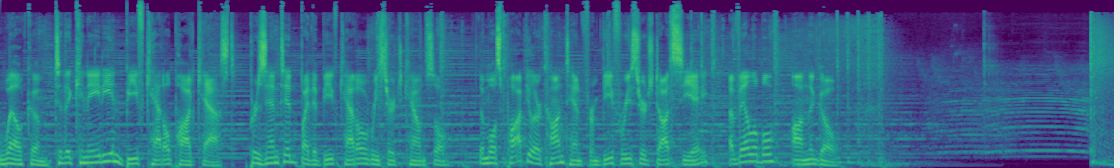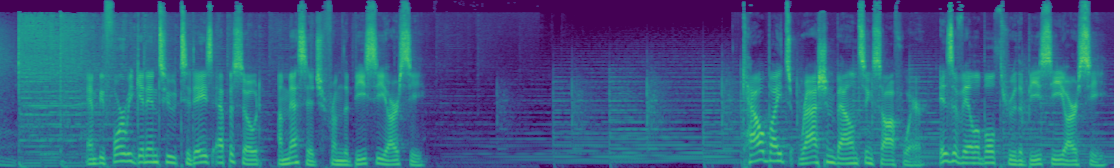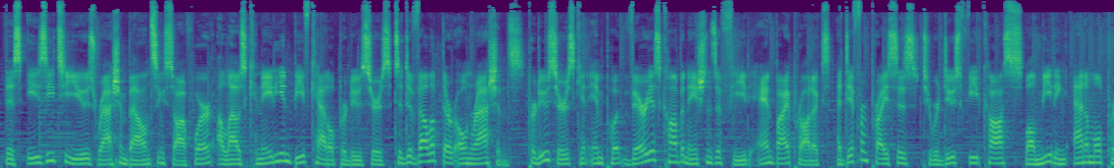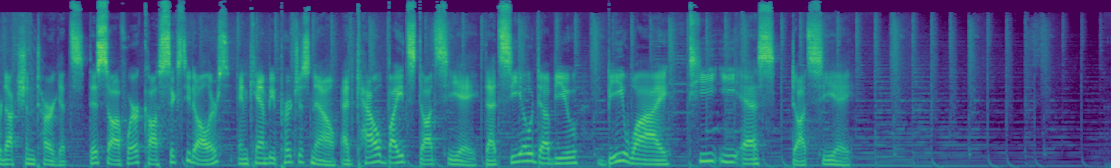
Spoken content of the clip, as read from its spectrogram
Welcome to the Canadian Beef Cattle Podcast, presented by the Beef Cattle Research Council. The most popular content from beefresearch.ca, available on the go. And before we get into today's episode, a message from the BCRC. CowBytes ration balancing software is available through the BCRC. This easy to use ration balancing software allows Canadian beef cattle producers to develop their own rations. Producers can input various combinations of feed and byproducts at different prices to reduce feed costs while meeting animal production targets. This software costs $60 and can be purchased now at cowbytes.ca. That's C O W B Y T E S.ca.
